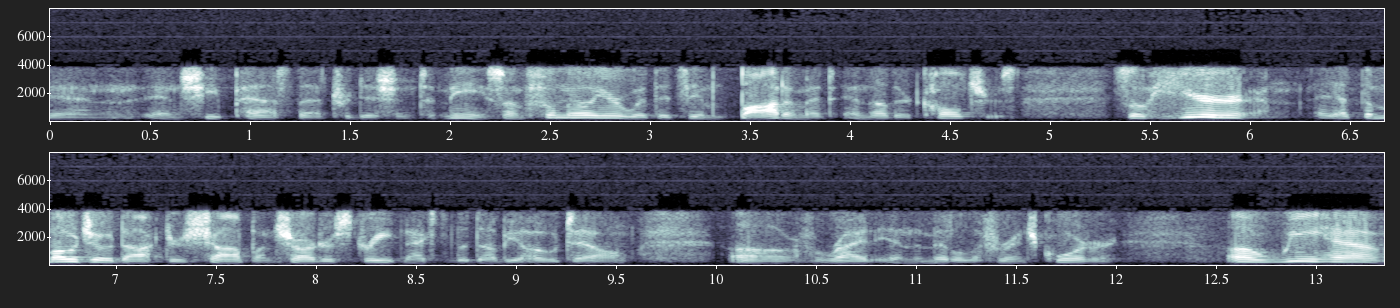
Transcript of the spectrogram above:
and, and she passed that tradition to me. So I'm familiar with its embodiment in other cultures. So here at the Mojo Doctor's shop on Chartres Street next to the W Hotel, uh, right in the middle of the French Quarter, uh, we have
